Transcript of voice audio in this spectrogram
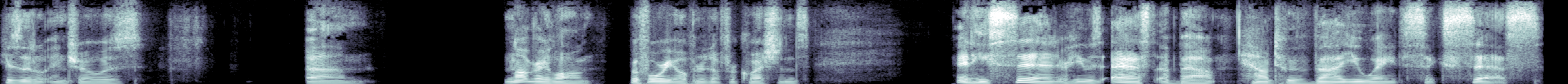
His little intro was um not very long before he opened it up for questions. And he said, or he was asked about how to evaluate success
